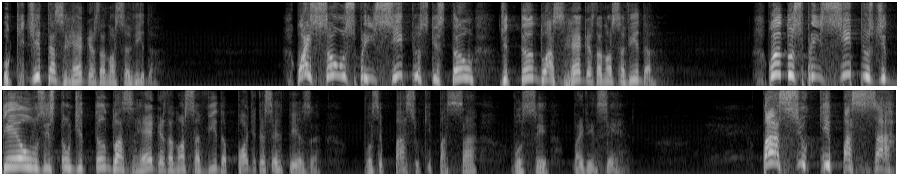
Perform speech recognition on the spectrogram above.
O que dita as regras da nossa vida? Quais são os princípios que estão ditando as regras da nossa vida? Quando os princípios de Deus estão ditando as regras da nossa vida, pode ter certeza, você passa o que passar, você vai vencer. Passe o que passar,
